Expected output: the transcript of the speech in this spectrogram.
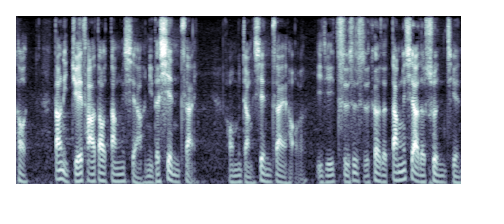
好，当你觉察到当下你的现在，好，我们讲现在好了，以及此时此刻的当下的瞬间。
